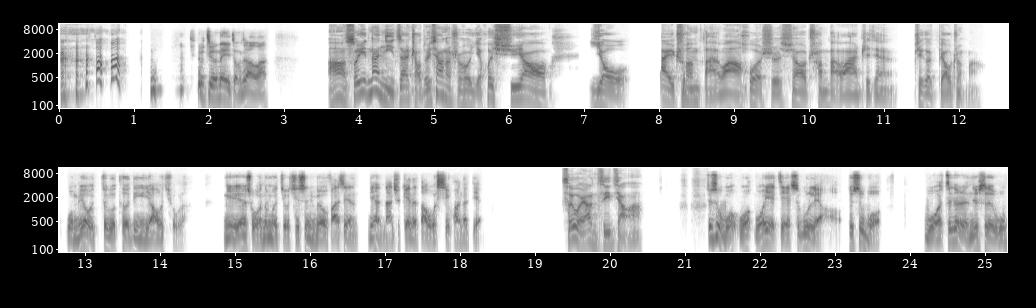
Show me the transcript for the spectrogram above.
就就那种知道吗？啊，所以那你在找对象的时候也会需要有爱穿白袜，或者是需要穿白袜这件这个标准吗？我没有这个特定要求了。你也认识我那么久，其实你没有发现你很难去 get 到我喜欢的点，所以我让你自己讲啊。就是我我我也解释不了，就是我我这个人就是我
